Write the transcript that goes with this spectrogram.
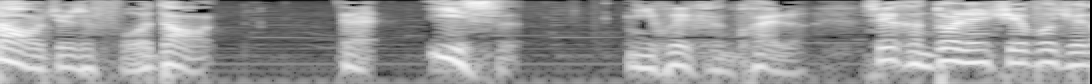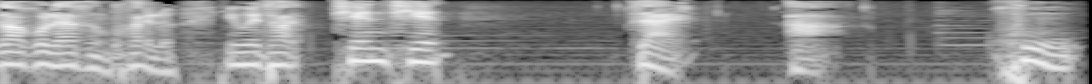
道，就是佛道的意思，你会很快乐。所以很多人学佛学到后来很快乐，因为他天天在啊护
